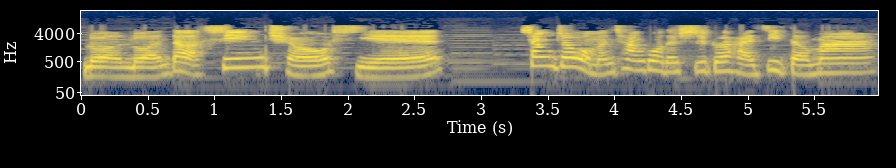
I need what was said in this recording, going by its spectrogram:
伦伦的星球鞋。上周我们唱过的诗歌还记得吗？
